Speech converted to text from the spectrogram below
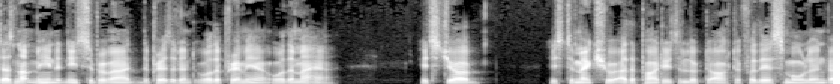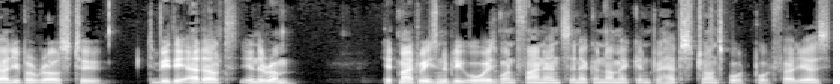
does not mean it needs to provide the president or the premier or the mayor. Its job is to make sure other parties are looked after for their smaller and valuable roles too, to be the adult in the room. It might reasonably always want finance and economic and perhaps transport portfolios.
